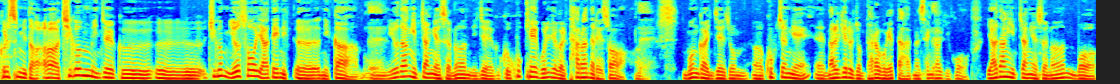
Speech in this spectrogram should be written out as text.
그렇습니다. 아, 지금 이제 그, 어, 지금 여소야대니까, 네. 음, 여당 입장에서는 이제 그 국회 권력을 탈환을 해서, 어, 네. 뭔가 이제 좀, 어, 국정에 날개를 좀 달아보겠다 하는 생각이고, 네. 야당 입장에서는 뭐,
